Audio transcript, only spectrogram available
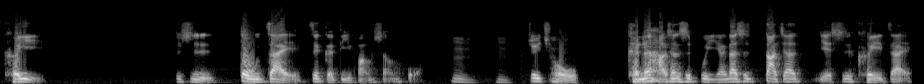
可以就是都在这个地方生活，嗯嗯，追求可能好像是不一样，但是大家也是可以在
